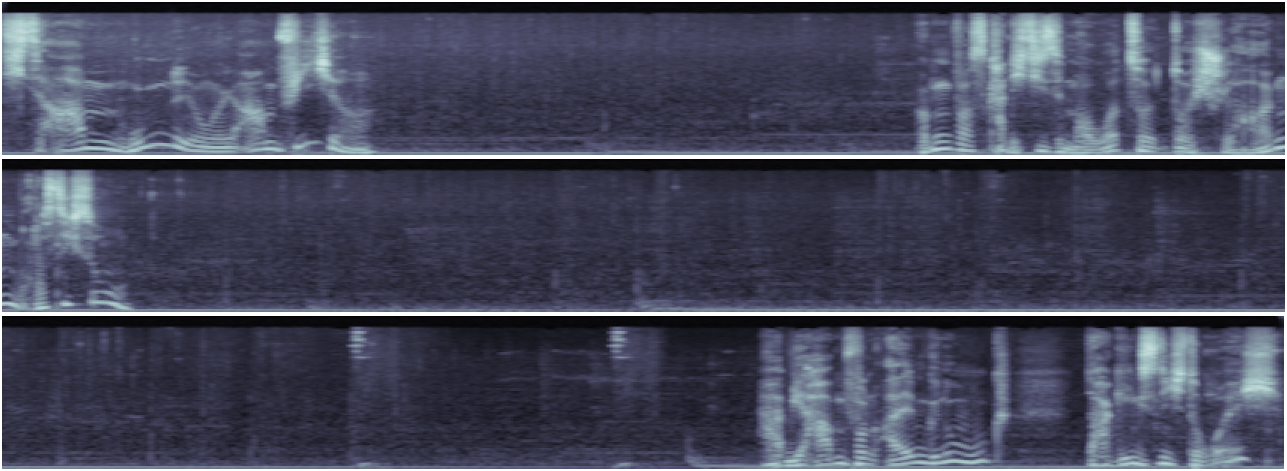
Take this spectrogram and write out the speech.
Diese armen Hunde, Junge, die armen Viecher. Irgendwas, kann ich diese Mauer durchschlagen? War das nicht so? Ja, wir haben von allem genug. Da ging es nicht durch.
